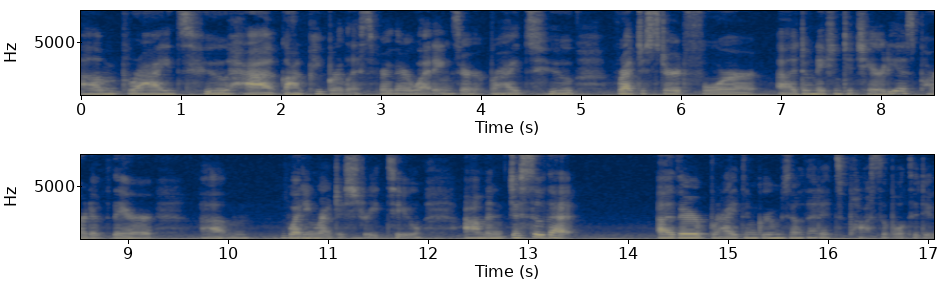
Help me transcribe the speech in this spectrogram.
um, brides who have gone paperless for their weddings or brides who registered for a donation to charity as part of their um, wedding registry too, um, and just so that other brides and grooms know that it's possible to do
